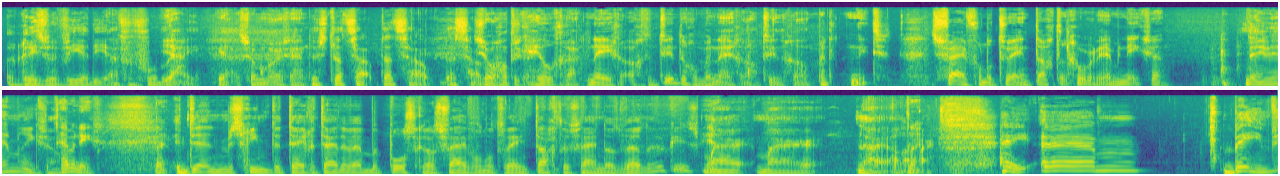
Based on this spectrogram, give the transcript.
reserveer die even voor Ja, mij. ja, dat zou mooi zijn. Dus dat zou, dat zou, dat zou Zo had ik heel graag 928 op mijn 928 gehad. Maar dat niet. Het is 582 geworden. Daar heb je niks aan. Nee, helemaal niks aan. Hebben niks. Nee. De- misschien de tegentijden we hebben Postcast 582 zijn dat wel leuk is. Maar, maar nou ja, laat maar. Hey, ehm, BMW.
